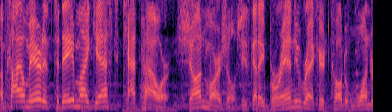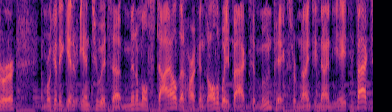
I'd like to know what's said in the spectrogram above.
I'm Kyle Meredith. Today, my guest, Cat Power, Chan Marshall. She's got a brand new record called Wanderer, and we're going to get into its uh, minimal style that harkens all the way back to Moonpix from 1998. In fact,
